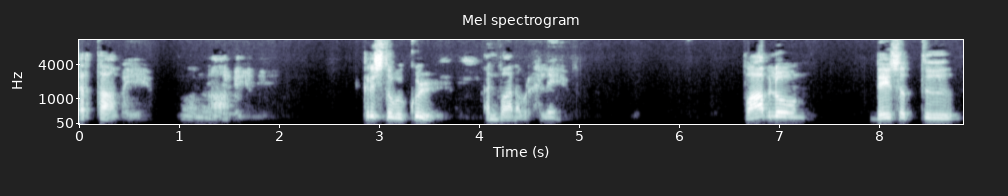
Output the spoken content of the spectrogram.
கர்த்தாவே. கிறிஸ்துவுக்குள் அன்பானவர்களே பாபிலோன் தேசத்து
